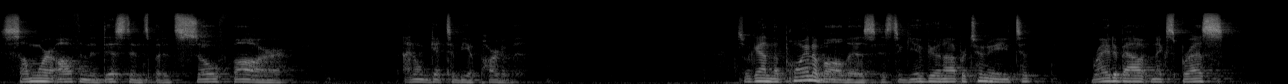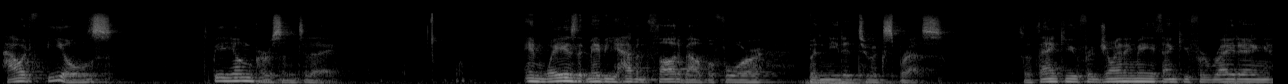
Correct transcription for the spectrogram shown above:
somewhere off in the distance, but it's so far, I don't get to be a part of it. So, again, the point of all this is to give you an opportunity to write about and express how it feels to be a young person today in ways that maybe you haven't thought about before but needed to express. So, thank you for joining me. Thank you for writing.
